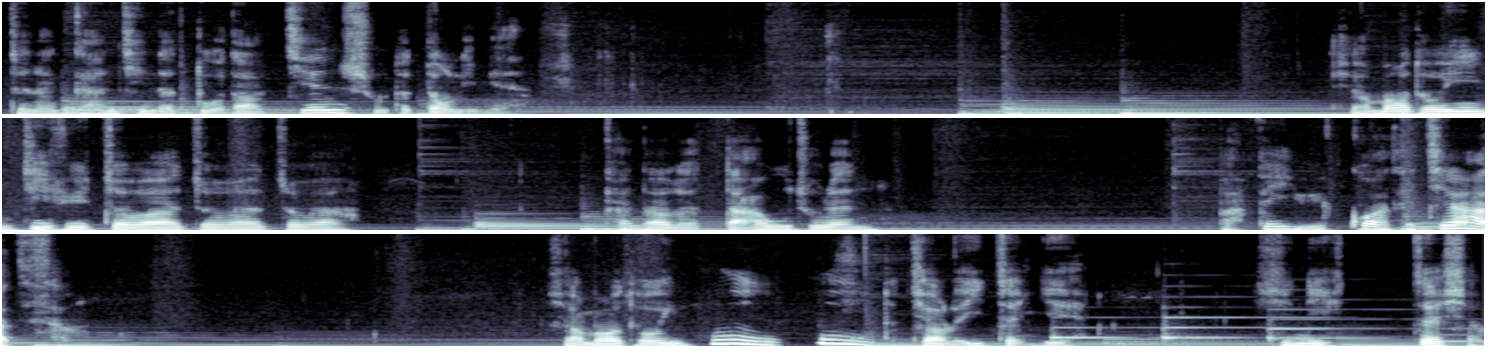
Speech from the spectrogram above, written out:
只能赶紧的躲到坚鼠的洞里面。小猫头鹰继续走啊走啊走啊，看到了达悟族人。把飞鱼挂在架子上，小猫头鹰呜呜的叫了一整夜，心里在想：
